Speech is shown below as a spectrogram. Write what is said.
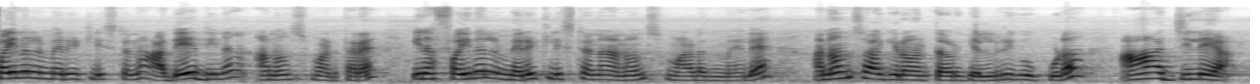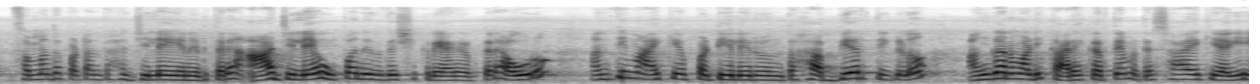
ಫೈನಲ್ ಮೆರಿಟ್ ಲಿಸ್ಟನ್ನು ಅದೇ ದಿನ ಅನೌನ್ಸ್ ಮಾಡ್ತಾರೆ. ಇನ್ನು ಫೈನಲ್ ಮೆರಿಟ್ ಲಿಸ್ಟನ್ನು ಅನೌನ್ಸ್ ಮಾಡಿದ್ಮೇಲೆ ಅನೌನ್ಸ್ ಆಗಿರೋವಂಥವ್ರಿಗೆಲ್ಲರಿಗೂ ಕೂಡ ಆ ಜಿಲ್ಲೆಯ, ಸಂಬಂಧಪಟ್ಟಂತಹ ಜಿಲ್ಲೆ ಏನಿರ್ತಾರೆ, ಆ ಜಿಲ್ಲೆಯ ಉಪನಿರ್ದೇಶಕರು ಯಾರಿರ್ತಾರೆ, ಅವರು ಅಂತಿಮ ಆಯ್ಕೆ ಪಟ್ಟಿಯಲ್ಲಿರುವಂತಹ ಅಭ್ಯರ್ಥಿಗಳು, ಅಂಗನವಾಡಿ ಕಾರ್ಯಕರ್ತೆ ಮತ್ತು ಸಹಾಯಕಿಯಾಗಿ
